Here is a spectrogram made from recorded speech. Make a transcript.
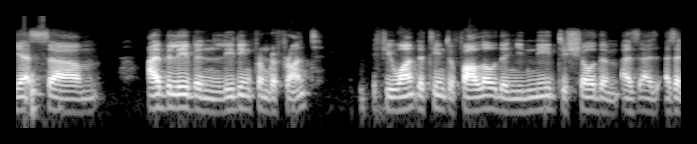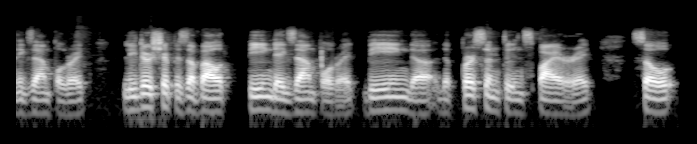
Yes, um, I believe in leading from the front. If you want the team to follow, then you need to show them as, as, as an example, right? Leadership is about being the example, right? Being the, the person to inspire, right? So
